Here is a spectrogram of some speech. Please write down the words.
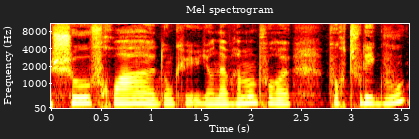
chaud, froid. Donc il y en a vraiment pour, euh, pour tous les goûts.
